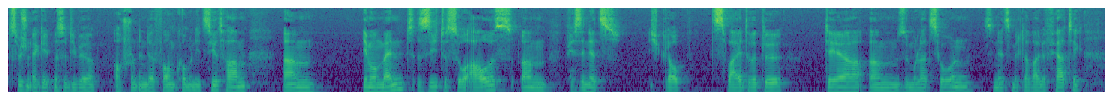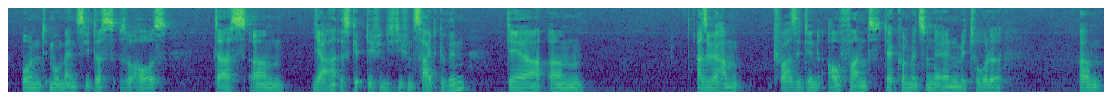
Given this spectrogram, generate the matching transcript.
Zwischenergebnisse, die wir auch schon in der Form kommuniziert haben. Ähm, Im Moment sieht es so aus, ähm, wir sind jetzt, ich glaube, zwei Drittel der ähm, Simulationen sind jetzt mittlerweile fertig. Und im Moment sieht das so aus, dass ähm, ja, es gibt definitiv einen Zeitgewinn, der, ähm, also wir haben quasi den Aufwand der konventionellen Methode ähm,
